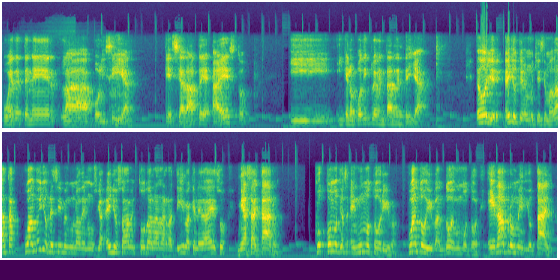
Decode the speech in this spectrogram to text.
puede tener la policía que se adapte a esto y, y que lo pueda implementar desde ya? Oye, ellos tienen muchísima data. Cuando ellos reciben una denuncia, ellos saben toda la narrativa que le da eso. Me asaltaron. ¿Cómo te En un motor iban. ¿Cuánto iban? Dos en un motor. Edad promedio tal.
